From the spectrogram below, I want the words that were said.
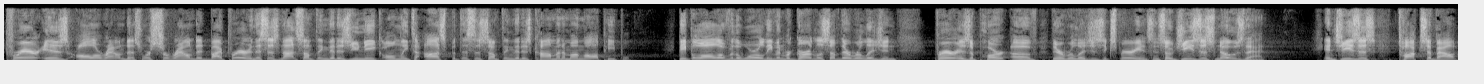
Prayer is all around us. We're surrounded by prayer. And this is not something that is unique only to us, but this is something that is common among all people. People all over the world, even regardless of their religion, Prayer is a part of their religious experience. And so Jesus knows that. And Jesus talks about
